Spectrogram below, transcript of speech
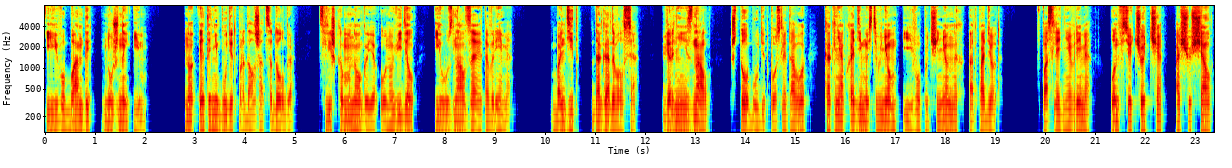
и его банды нужны им. Но это не будет продолжаться долго. Слишком многое он увидел и узнал за это время. Бандит догадывался, вернее знал, что будет после того, как необходимость в нем и его подчиненных отпадет. В последнее время он все четче ощущал,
